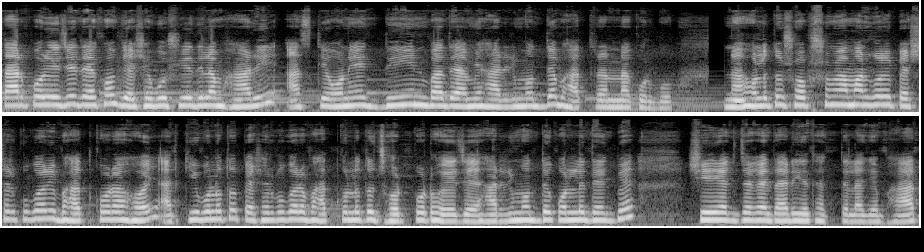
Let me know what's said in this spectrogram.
তারপরে এই যে দেখো, গ্যাসে বসিয়ে দিলাম হাঁড়ি। আজকে অনেক দিন বাদে আমি হাঁড়ির মধ্যে ভাত রান্না করব। না হলে তো সবসময় আমার ঘরে প্রেশার কুকারে ভাত করা হয়। আর কি বলো তো প্রেশার কুকারে ভাত করলে তো ঝটপট হয়ে যায়। হাঁড়ির মধ্যে করলে দেখবে সে এক জায়গায় দাঁড়িয়ে থাকতে লাগে। ভাত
